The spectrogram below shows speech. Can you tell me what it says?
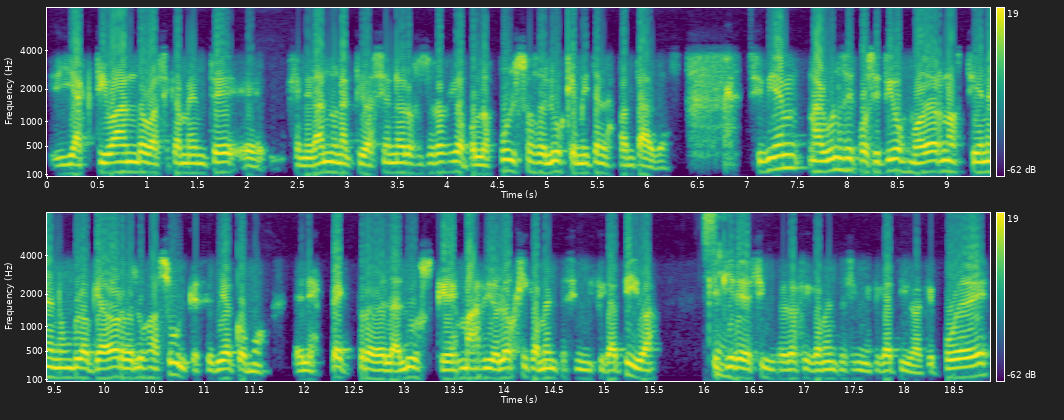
y activando básicamente, eh, generando una activación neurofisiológica por los pulsos de luz que emiten las pantallas. Si bien algunos dispositivos modernos tienen un bloqueador de luz azul, que sería como el espectro de la luz que es más biológicamente significativa, ¿qué quiere decir biológicamente significativa? Que puede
